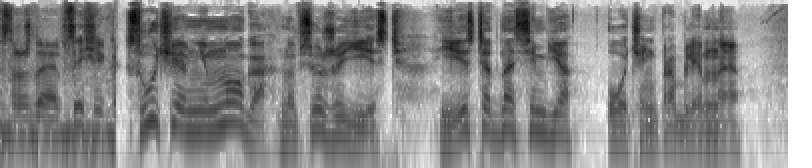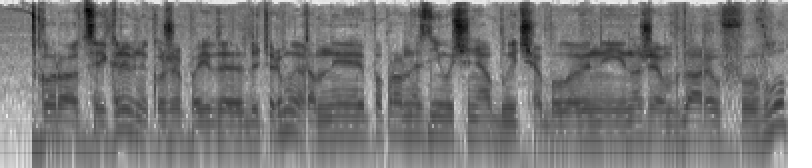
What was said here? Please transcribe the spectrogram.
страждає психіка. Случаев немного, но все же есть. Есть одна семья очень проблемная. Скоро цей кривник уже поїде до тюрми. Там непоправне знівечення обличчя було. Він її ножем вдарив в лоб.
